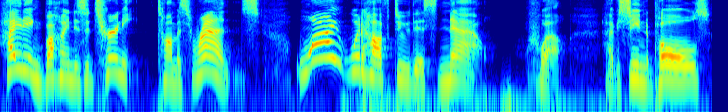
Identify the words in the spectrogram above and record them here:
hiding behind his attorney, Thomas Renz. Why would Huff do this now? Well, have you seen the polls?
